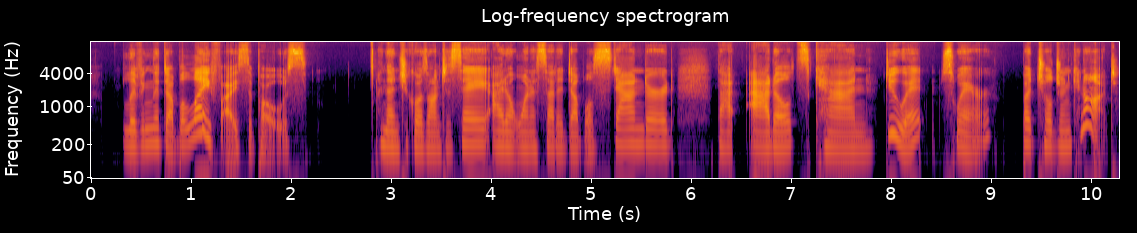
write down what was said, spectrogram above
living the double life, I suppose. And then she goes on to say, I don't want to set a double standard that adults can do it, swear, but children cannot.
